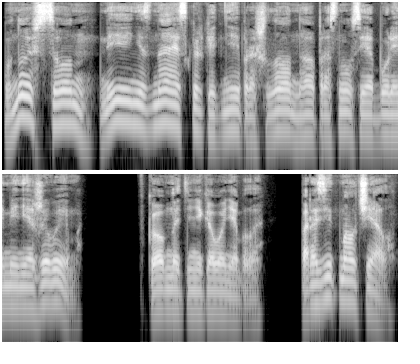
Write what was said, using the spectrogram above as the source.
Вновь сон, и не знаю, сколько дней прошло, но проснулся я более-менее живым. Комнате никого не было. Паразит молчал.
